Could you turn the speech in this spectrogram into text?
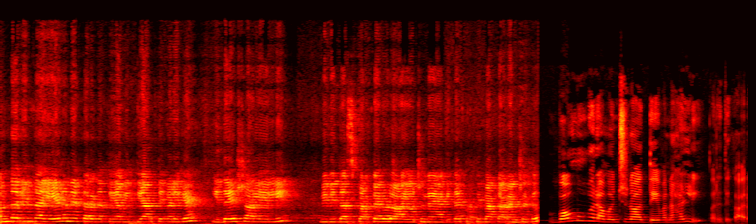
ಒಂದರಿಂದ ಏಳನೇ ತರಗತಿಯ ವಿದ್ಯಾರ್ಥಿಗಳಿಗೆ ಇದೇ ಶಾಲೆಯಲ್ಲಿ ವಿವಿಧ ಸ್ಪರ್ಧೆಗಳು ಆಯೋಜನೆಯಾಗಿದೆ. ಪ್ರತಿಭಾ ಕಾರಂಜಿತು ಬೊಮ್ಮವರ ಮಂಜುನಾಥ್ ದೇವನಹಳ್ಳಿ ವರದಿಗಾರ.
